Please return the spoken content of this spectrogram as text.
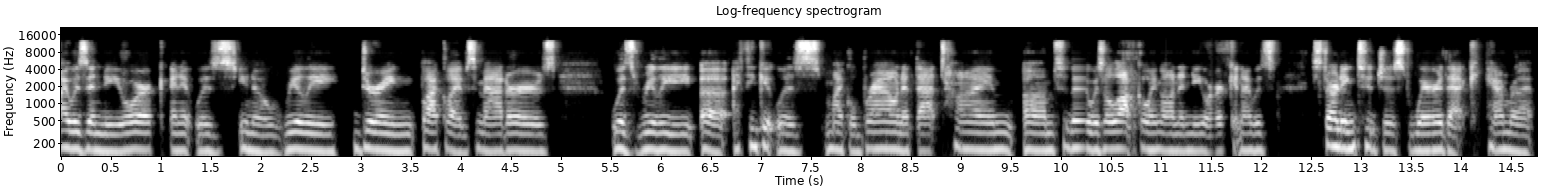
I was in New York, and it was you know really during Black Lives Matters was really uh, i think it was michael brown at that time um, so there was a lot going on in new york and i was starting to just wear that camera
